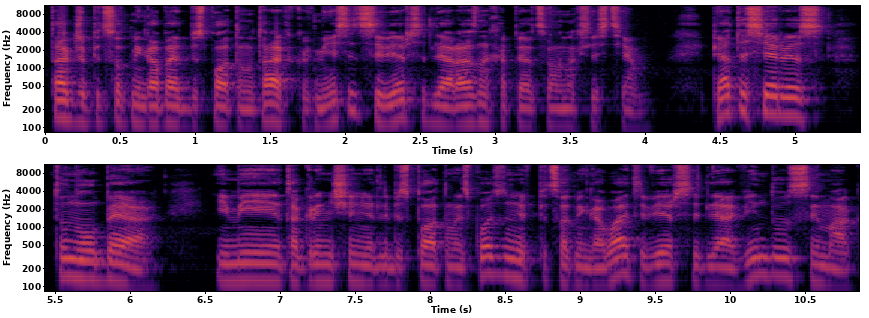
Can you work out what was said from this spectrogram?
Также 500 мегабайт бесплатного трафика в месяц и версии для разных операционных систем. Пятый сервис TunnelBear имеет ограничение для бесплатного использования в 500 мегабайт и версии для Windows и Mac.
